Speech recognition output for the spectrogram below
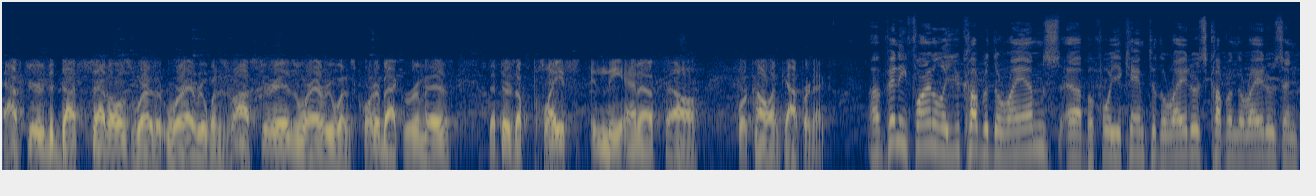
after the dust settles, where the, where everyone's roster is, where everyone's quarterback room is, that there's a place in the NFL for Colin Kaepernick. Uh, Vinny, finally, you covered the Rams uh, before you came to the Raiders, covering the Raiders, and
